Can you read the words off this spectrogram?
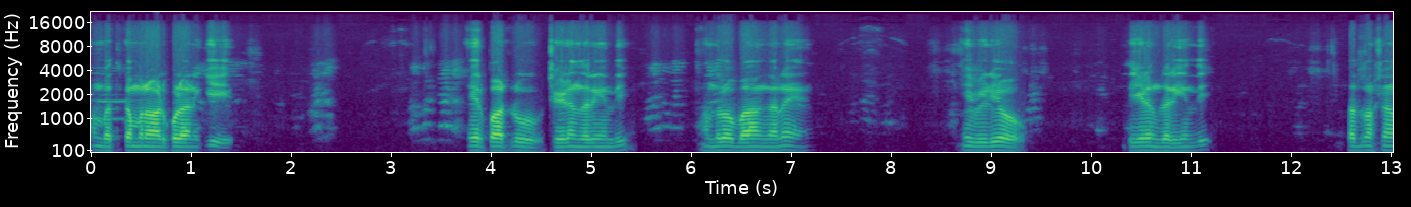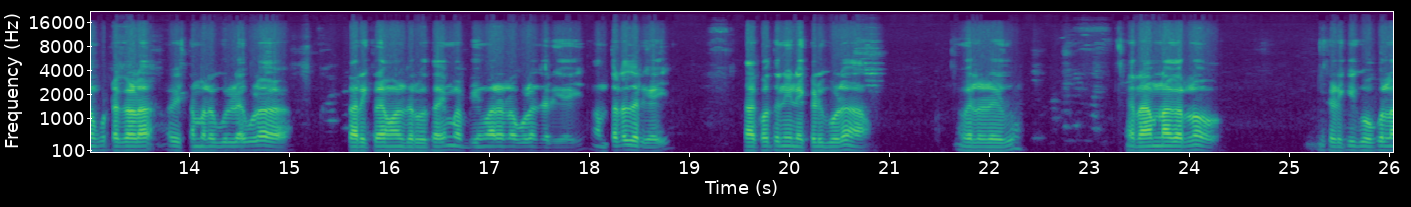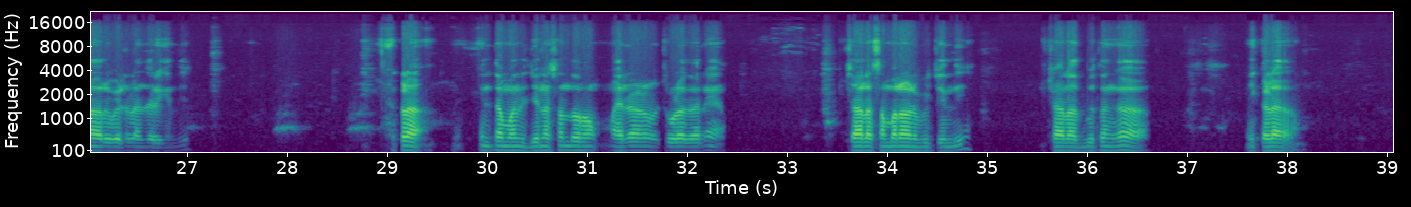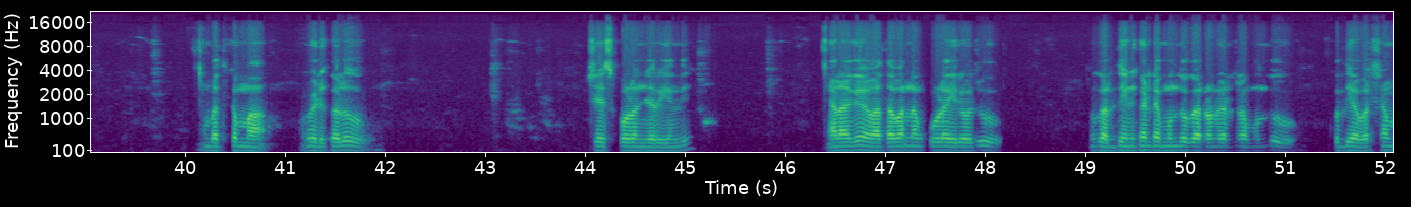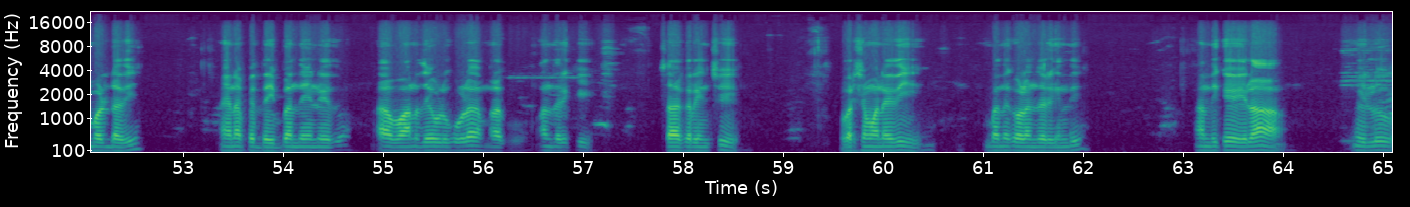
బతుకమ్మను ఆడుకోవడానికి ఏర్పాట్లు చేయడం జరిగింది. అందులో భాగంగానే ఈ వీడియో తీయడం జరిగింది. పద్మక్షణ గుట్టగాడ విస్తమల గుడిలో కూడా కార్యక్రమాలు జరుగుతాయి. మా భీమవరంలో కూడా జరిగాయి. అంతటా జరిగాయి. కాకపోతే నేను ఎక్కడికి కూడా వెళ్ళలేదు. రామ్నగర్లో ఇక్కడికి గోకుల్నగర్ వెళ్ళడం జరిగింది. అక్కడ ఇంతమంది జనసందోహం మహిళలను చూడగానే చాలా సంబరం అనిపించింది. చాలా అద్భుతంగా ఇక్కడ బతుకమ్మ వేడుకలు చేసుకోవడం జరిగింది. అలాగే వాతావరణం కూడా ఈరోజు ఒక దీనికంటే ముందు ఒక రెండు గంటల ముందు కొద్దిగా వర్షం పడ్డది. అయినా పెద్ద ఇబ్బంది ఏం లేదు. ఆ వానదేవుడు కూడా మనకు అందరికీ సహకరించి వర్షం అనేది బంద్ కావడం జరిగింది. అందుకే ఇలా వీళ్ళు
